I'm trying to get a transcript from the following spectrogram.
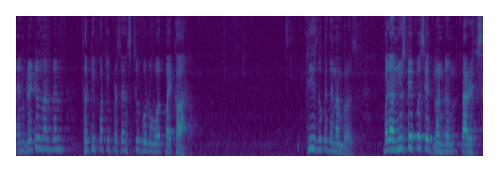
And Greater London, 30, 40% still go to work by car. Please look at the numbers. But our newspapers say London, Paris,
